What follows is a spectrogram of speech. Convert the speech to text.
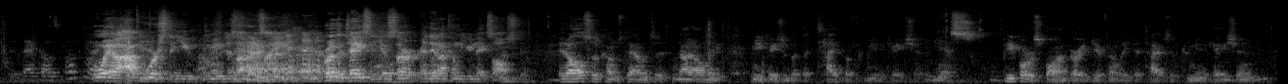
too, that goes both ways. Well, I'm worse than you. I mean, just I'm saying. Brother Jason, yes, sir. And then I'll come to you next, Austin. It also comes down to not only communication, but the type of communication. Yes. People respond very differently to types of communication mm-hmm.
